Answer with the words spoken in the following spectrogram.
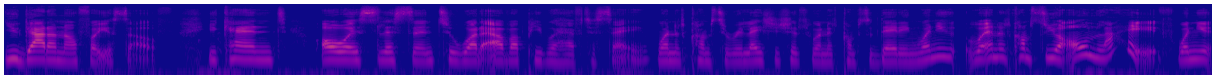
You gotta know for yourself. You can't always listen to whatever people have to say when it comes to relationships, when it comes to dating, when you when it comes to your own life, when you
